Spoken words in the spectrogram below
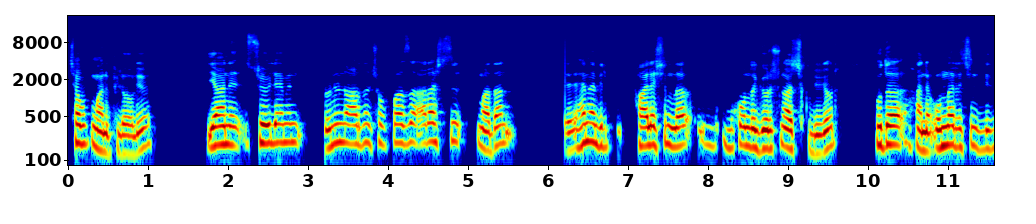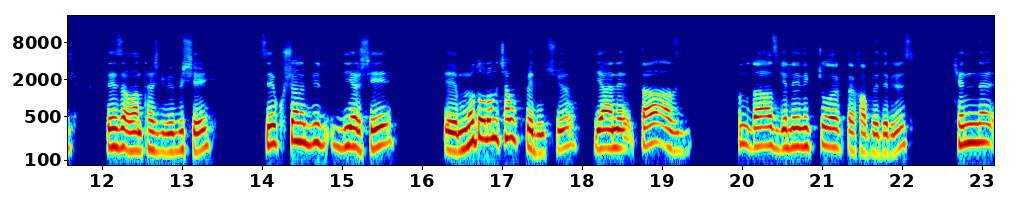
çabuk manipüle oluyor. Yani söylemin önünü ardını çok fazla araştırmadan e, hemen bir paylaşımla bu konuda görüşünü açıklıyor. Bu da hani onlar için bir dezavantaj gibi bir şey. Z kuşağının bir diğer şeyi e, moda olanı çabuk benimsiyor. Yani daha az bunu daha az gelenekçi olarak da kabul edebiliriz. Kendine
